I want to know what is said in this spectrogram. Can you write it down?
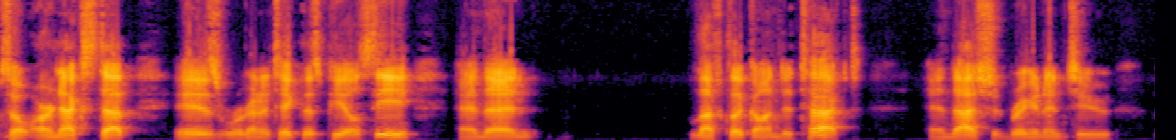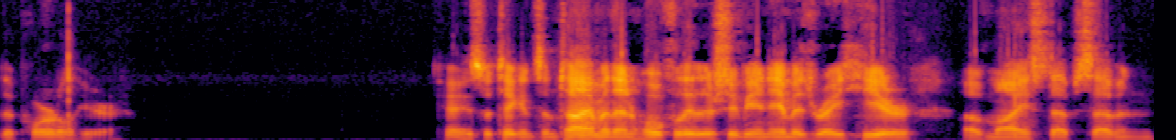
So our next step is we're going to take this PLC and then left click on detect and that should bring it into the portal here. Okay, so taking some time and then hopefully there should be an image right here of my step seven.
